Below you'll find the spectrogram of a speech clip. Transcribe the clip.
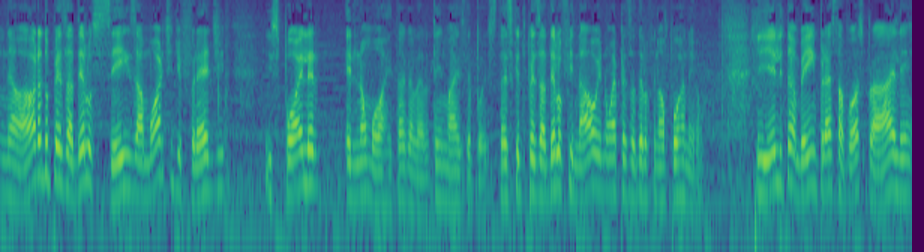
Não, A Hora do Pesadelo 6, A Morte de Fred. Spoiler, ele não morre, tá, galera? Tem mais depois. Tá escrito Pesadelo Final e não é Pesadelo Final porra nenhuma. E ele também empresta a voz pra Alien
